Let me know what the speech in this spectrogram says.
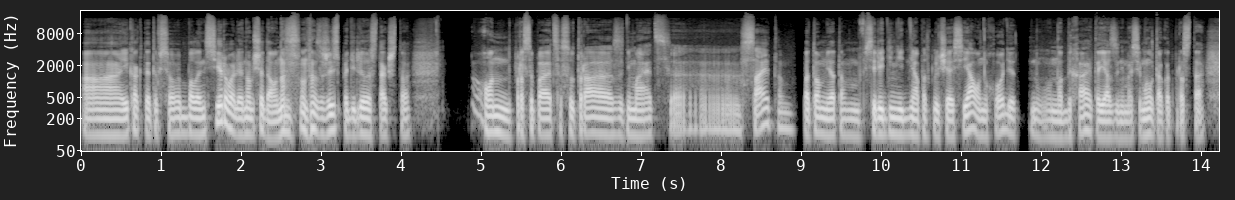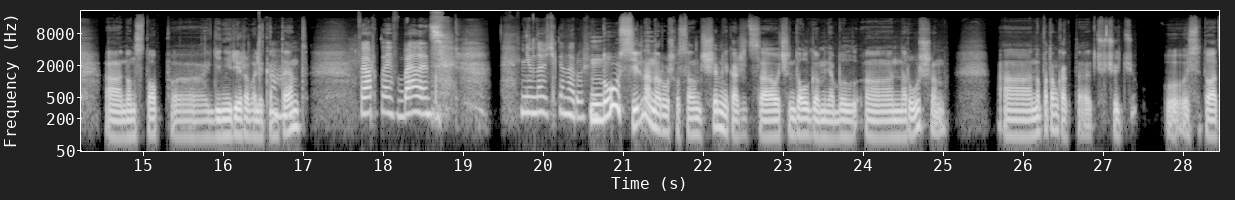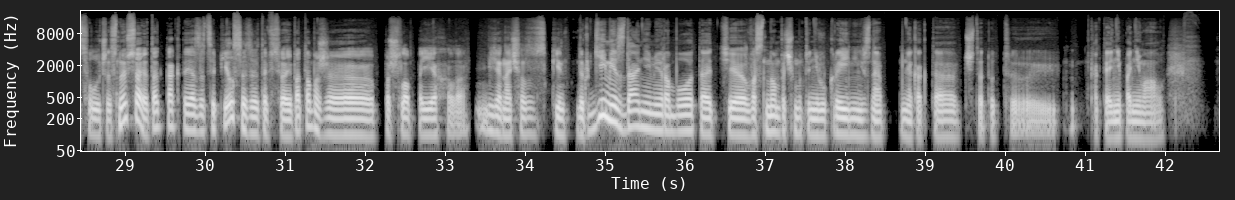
а, и как-то это все балансировали. Но вообще, да, у нас, у нас жизнь поделилась так, что он просыпается с утра, занимается э, сайтом, потом я там в середине дня подключаюсь я, он уходит, ну, он отдыхает, а я занимаюсь. И мы вот так вот просто э, нон-стоп э, генерировали контент. Work-life balance немножечко нарушен. Ну, сильно нарушился. Он вообще, мне кажется, очень долго у меня был э, нарушен. А, но потом как-то чуть-чуть э, ситуация улучшилась. Ну и все, это как-то я зацепился за это все, и потом уже пошло-поехало. Я начал с какими-то другими изданиями работать, э, в основном почему-то не в Украине, не знаю, мне как-то что-то тут э, как-то я не понимал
